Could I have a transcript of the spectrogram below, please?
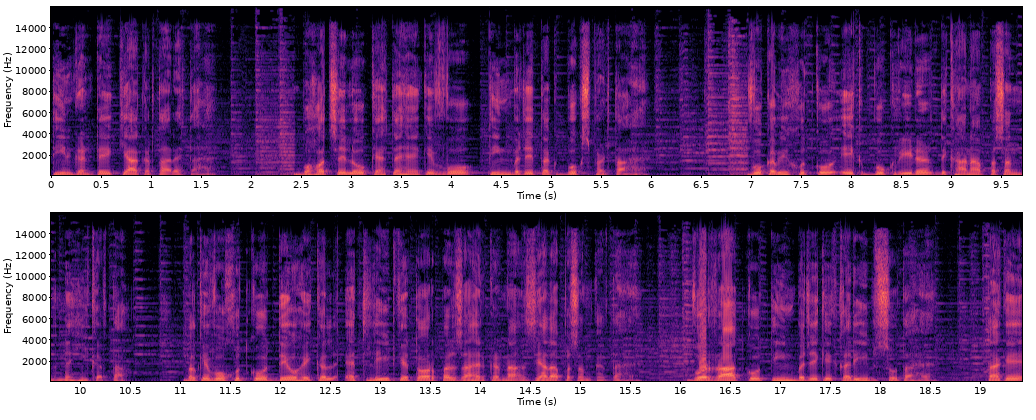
तीन घंटे क्या करता रहता है। बहुत से लोग कहते हैं कि वो तीन बजे तक बुक्स पढ़ता है। वो कभी खुद को एक बुक रीडर दिखाना पसंद नहीं करता। बल्कि वो खुद को देव देवहैकल एथलीट के तौर पर ज़ाहिर करना ज़्यादा पसंद करता है। वो रात को तीन बजे के करीब सोता है, ताकि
